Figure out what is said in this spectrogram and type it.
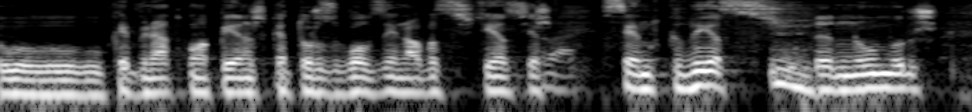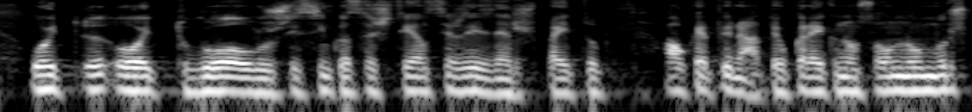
o campeonato com apenas 14 golos e 9 assistências, claro. sendo que desses uh, números, 8, 8 golos e 5 assistências dizem respeito ao campeonato. Eu creio que não são números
